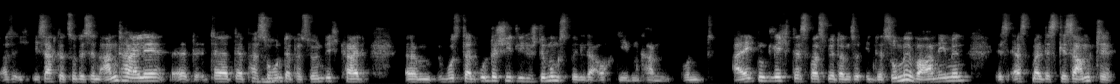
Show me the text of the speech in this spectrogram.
also ich, ich sage dazu, das sind Anteile äh, der, der Person, mhm. der Persönlichkeit, ähm, wo es dann unterschiedliche Stimmungsbilder auch geben kann. Und eigentlich das, was wir dann so in der Summe wahrnehmen, ist erstmal das Gesamte.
